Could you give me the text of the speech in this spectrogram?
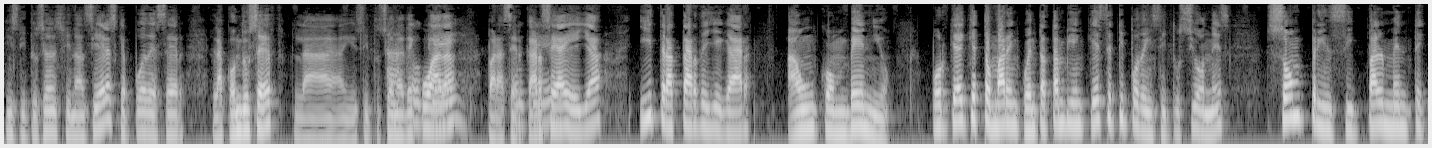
instituciones financieras, que puede ser la Conducef, la institución ah, adecuada para acercarse a ella y tratar de llegar a un convenio, porque hay que tomar en cuenta también que este tipo de instituciones son principalmente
